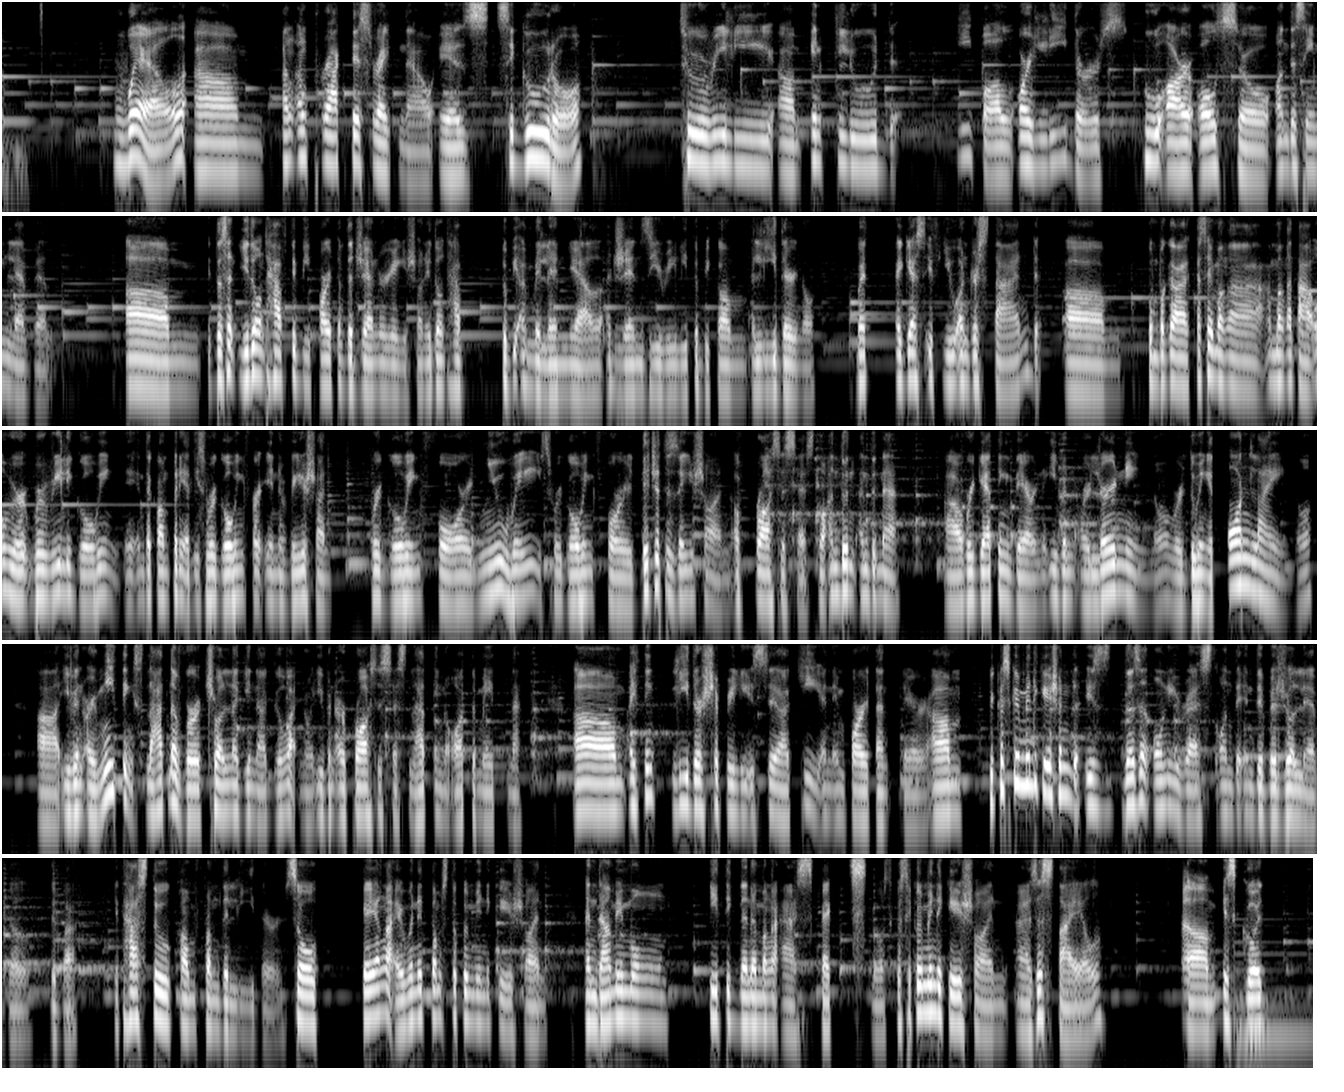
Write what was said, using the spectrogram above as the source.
well, um, ang ang practice right now is siguro to really um, include people or leaders who are also on the same level um it doesn't you don't have to be part of the generation. You don't have to be a millennial a gen z really to become a leader no? But i guess if you understand um kumbaga kasi mga mga tao we're, we're really going in the company at least we're going for innovation. We're going for new ways. We're going for digitization of processes no? Andun andun na uh, we're getting there even our learning no? We're doing it online no uh, even our meetings, lahat na virtual na ginagawa, no? Even our processes, lahat ino-automate na. Um, I think leadership really is uh, key and important there. Um, because communication is doesn't only rest on the individual level, 'di ba? It has to come from the leader. So, kaya nga eh, when it comes to communication, ang dami mong titignan ng mga aspects, no? Kasi communication as a style um, is good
